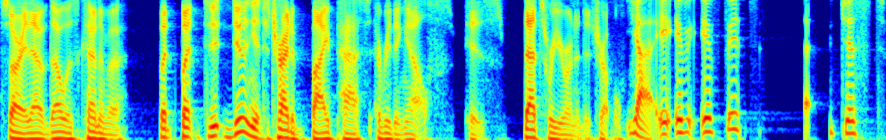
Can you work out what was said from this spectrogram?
sorry that that was kind of a but but do, doing it to try to bypass everything else is that's where you run into trouble. yeah, if if it's uh, just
